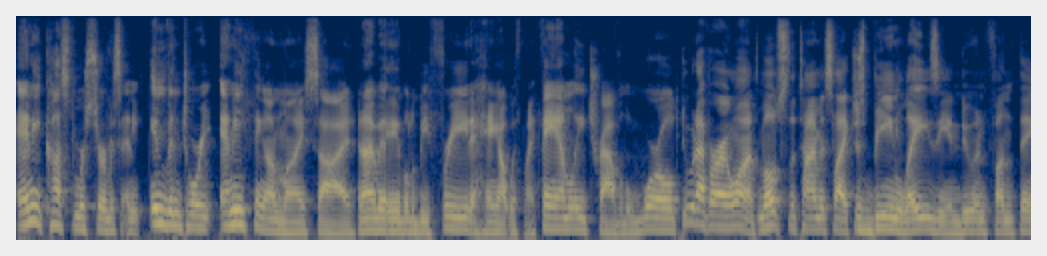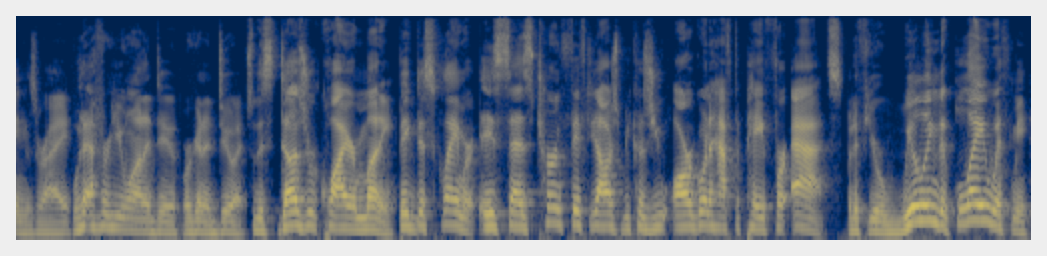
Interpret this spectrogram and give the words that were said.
any customer service, any inventory, anything on my side. And I'm able to be free to hang out with my family, travel the world, do whatever I want. Most of the time it's like just being lazy and doing fun things, right? Whatever you wanna do, we're gonna do it. So this does require money. Big disclaimer, it says turn $50 because you are gonna have to pay for ads. But if you're willing to play with me,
